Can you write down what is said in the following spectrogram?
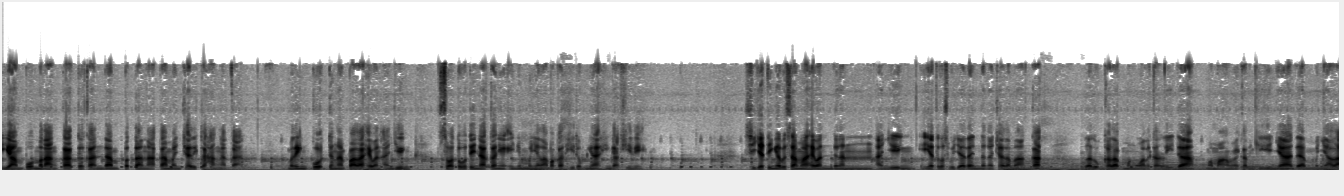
Ia pun merangkak ke kandang peternakan mencari kehangatan. Melingkut dengan para hewan anjing, suatu tindakan yang ingin menyelamatkan hidupnya hingga kini. Sejak tinggal bersama hewan dengan anjing, ia terus berjalan dengan cara merangkak, lalu kerap mengeluarkan lidah, memamerkan giginya, dan menyala.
